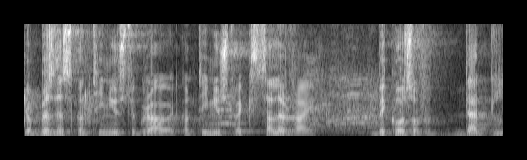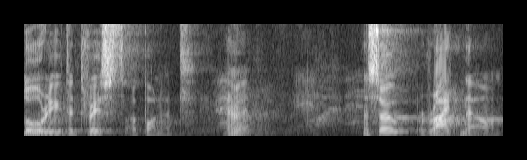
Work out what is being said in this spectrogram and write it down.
Your business continues to grow, it continues to accelerate because of that glory that rests upon it. Amen? And so, right now,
